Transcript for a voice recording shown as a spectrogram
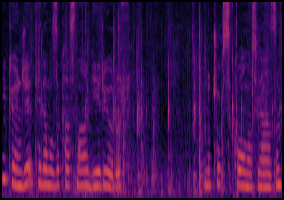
İlk önce telamızı kasnağa giriyoruz. Bunu çok sık olması lazım.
